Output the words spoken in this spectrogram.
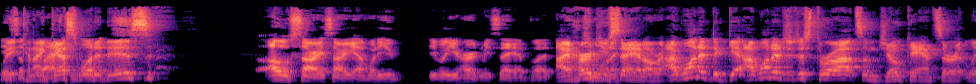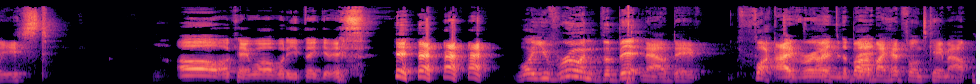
Wait, can I guess what it is? Oh, sorry, sorry. Yeah, what do you? Well, you heard me say it, but I heard you wanna- say it already. I wanted to get I wanted to just throw out some joke answer at least. Oh, okay. Well, what do you think it is? Well, you've ruined the bit now, Dave. Fuck. I've I- ruined I- the Bob, bit. My headphones came out.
